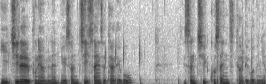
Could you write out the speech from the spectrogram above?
이 g를 분해하면은 여기선 g 사인 세타가 되고 여기선 g 코사인 세타가 되거든요.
